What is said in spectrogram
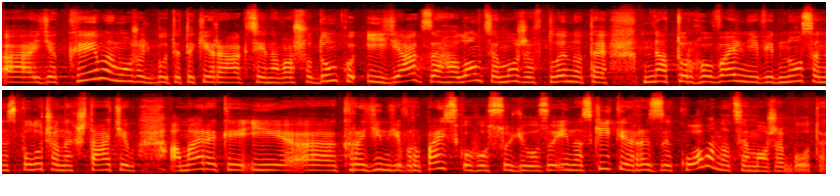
Е, Якими можуть бути такі реакції на вашу думку, і як загалом це може вплинути на торговельні відносини Сполучених Штатів Америки і е, країн Європейського союзу, і наскільки ризиковано це може бути?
